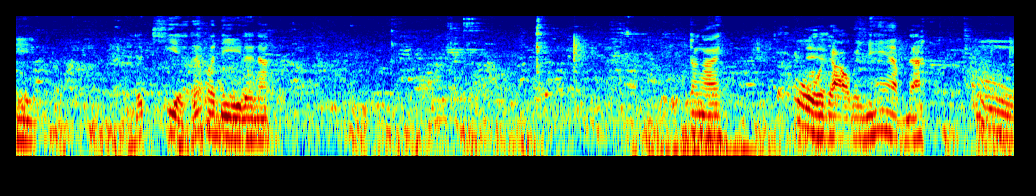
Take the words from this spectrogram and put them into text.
นี่แล้วเขี่ยได้พอดีเลยนะ ยังไง โอ้จะเอาไปแนบนะ อม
